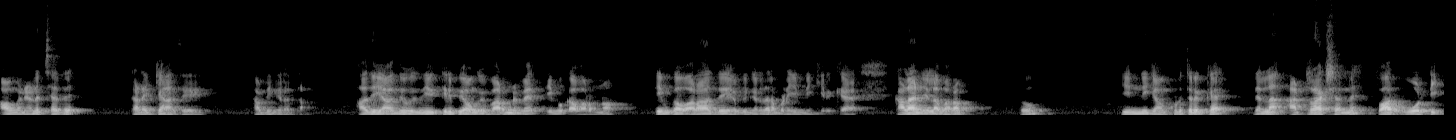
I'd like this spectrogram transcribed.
அவங்க நினச்சது கிடைக்காது அப்படிங்கிறது தான். அது அது வந்து திருப்பி அவங்க வரணுமே திமுக வரணும். திமுக வராது அப்படிங்கிறத நம்மளுடைய இன்னைக்கு இருக்க கல நிலவரம். ஸோ இன்னைக்கு அவங்க கொடுத்துருக்க இதெல்லாம் அட்ராக்ஷன்னு ஃபார் ஓட்டிங்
